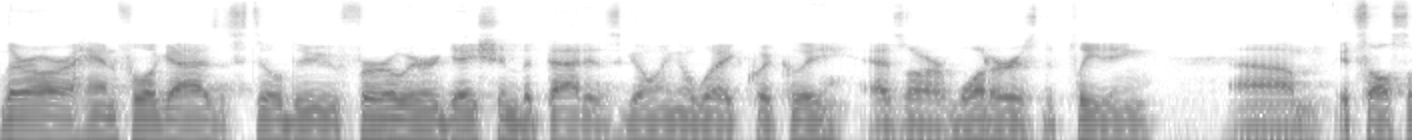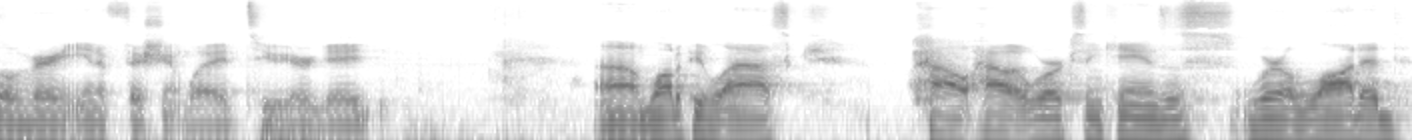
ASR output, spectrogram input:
There are a handful of guys that still do furrow irrigation, but that is going away quickly as our water is depleting. Um, it's also a very inefficient way to irrigate. Um, a lot of people ask how, how it works in Kansas. We're allotted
